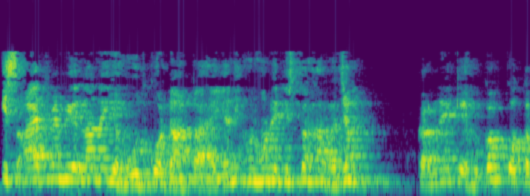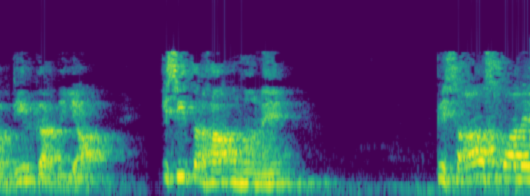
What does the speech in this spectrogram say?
اس آیت میں بھی اللہ نے یہود کو ڈانٹا ہے یعنی انہوں نے جس طرح رجم کرنے کے حکم کو تبدیل کر دیا، اسی طرح انہوں نے پساس والے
